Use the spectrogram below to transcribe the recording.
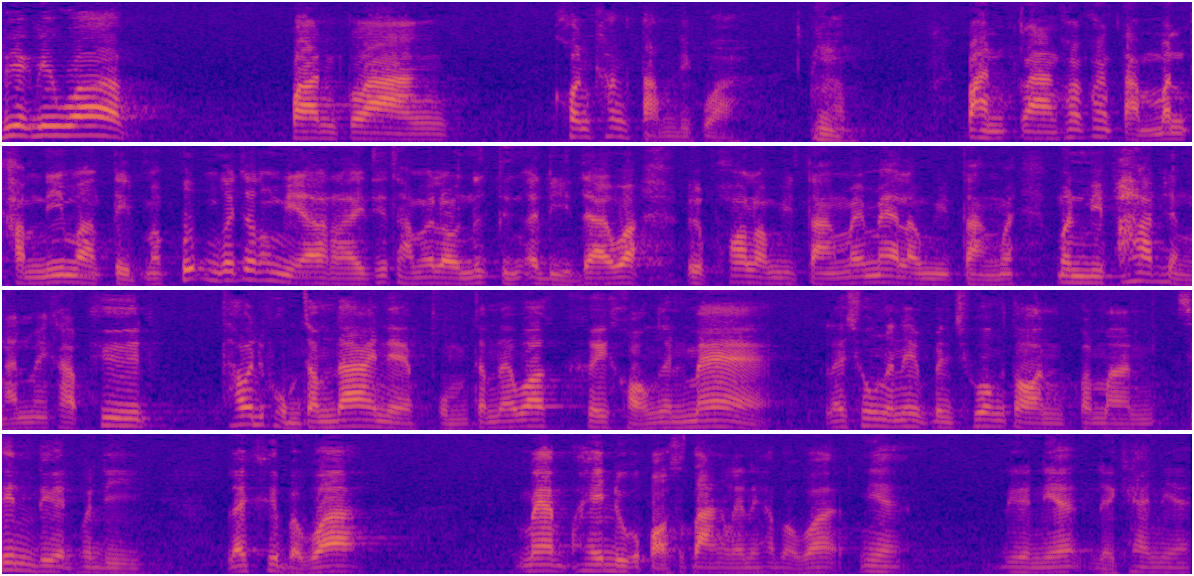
เรียกได้ว่าปานกลางค่อนข้างต่ำดีกว่า ครับ ปานกลางค่อนข้างต่ำมันคำนี้มาติดมาปุ๊บมันก็จะต้องมีอะไรที่ทำให้เรานึกถึงอดีตได้ว่าเออพ่อเรามีตังค์ไหมแม่เรามีตังค์ไหมมันมีภาพอย่างนั้นไหมครับ คือเท่าที่ผมจำได้เนี่ยผมจำได้ว่าเคยขอเงินแม่ และช่วงนั้นเนี่ยเป็นช่วงตอนประมาณสิ้นเดือนพอดี และคือแบบว่าแม่ให้ดูกระเป๋าสตางค์เลยนะครับแบบว่าเนี่ยเดือนเนี้ยเหลือแค่เนี้ย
